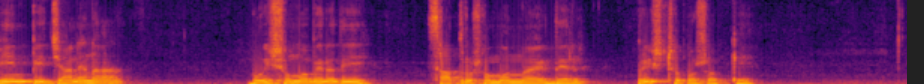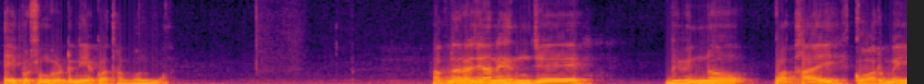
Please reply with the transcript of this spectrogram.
বিএনপি জানে না, বৈষম্য বিরোধী ছাত্র সমন্বয়কদের পৃষ্ঠপোষককে এই প্রসঙ্গটা নিয়ে কথা বলব। আপনারা জানেন যে বিভিন্ন কথায় কর্মে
